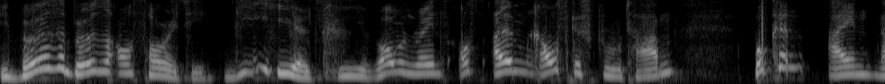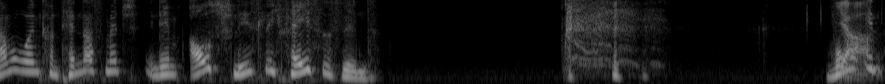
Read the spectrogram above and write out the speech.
die böse, böse Authority, die Heels, die Roman Reigns aus allem rausgescrewt haben, booken ein Number One Contenders Match, in dem ausschließlich Faces sind. Wo ja. in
